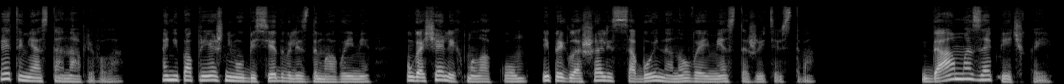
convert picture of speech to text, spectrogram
это не останавливало. Они по-прежнему беседовали с домовыми, угощали их молоком и приглашали с собой на новое место жительства. Дама за печкой.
